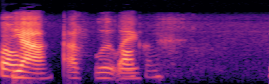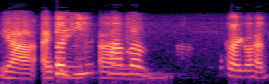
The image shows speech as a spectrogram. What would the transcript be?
so yeah, absolutely. Awesome. Yeah, I so think. do you have um, a? Sorry, go ahead.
